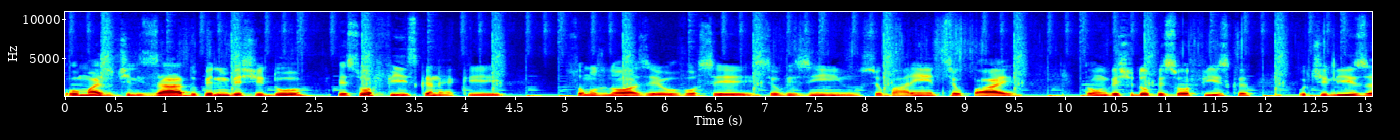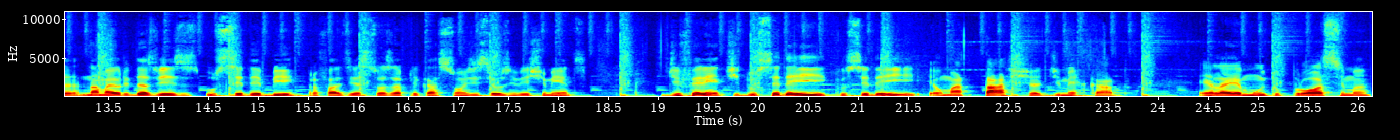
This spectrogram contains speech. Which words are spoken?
ou mais utilizado pelo investidor, pessoa física, né, que somos nós, eu, você, seu vizinho, seu parente, seu pai. Então, o investidor pessoa física utiliza, na maioria das vezes, o CDB para fazer as suas aplicações e seus investimentos. Diferente do CDI, que o CDI é uma taxa de mercado. Ela é muito próxima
